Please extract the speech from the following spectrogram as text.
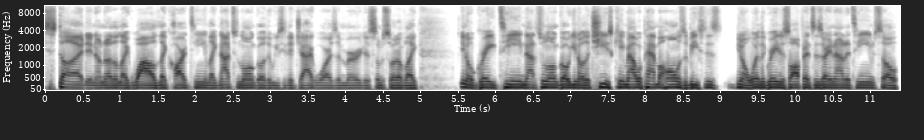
stud and another like wild like hard team. Like not too long ago that we see the Jaguars emerge as some sort of like you know great team. Not too long ago, you know the Chiefs came out with Pat Mahomes, the beast is you know one of the greatest offenses right now in the team. So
